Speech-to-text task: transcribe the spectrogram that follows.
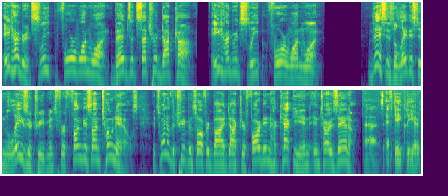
800 Sleep 411, bedsetc.com. 800 Sleep 411. This is the latest in laser treatments for fungus on toenails. It's one of the treatments offered by Dr. Fardin Hakakian in Tarzana. Uh, it's FDA cleared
